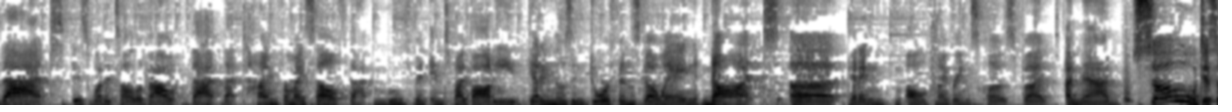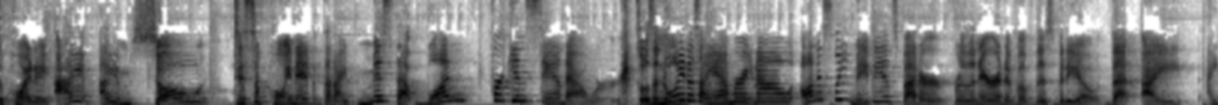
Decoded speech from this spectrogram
that is what it's all about. That, that time for myself, that movement into my body, getting those endorphins going, not, uh, getting all of my rings closed, but I'm mad. So disappointing. I, I am so disappointed that I missed that one freaking stand hour. So as annoyed as I am right now, honestly, maybe it's better for the narrative of this video that I I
